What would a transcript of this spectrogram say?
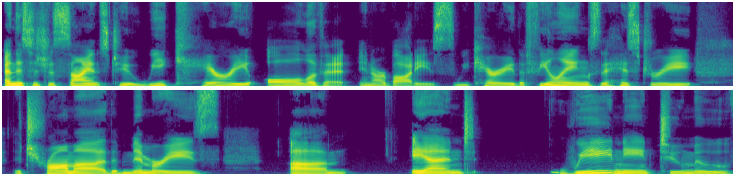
And this is just science too. We carry all of it in our bodies. We carry the feelings, the history, the trauma, the memories. Um, and we need to move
